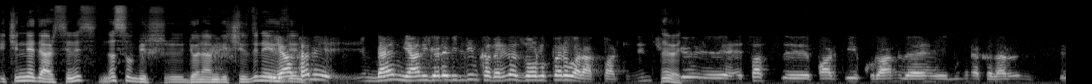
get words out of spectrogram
için ne dersiniz? Nasıl bir e, dönem geçirdi? Ne Ya tabii ben yani görebildiğim kadarıyla zorlukları var AK Parti'nin. Çünkü e, esas e, partiyi kuran ve bugüne kadar e,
